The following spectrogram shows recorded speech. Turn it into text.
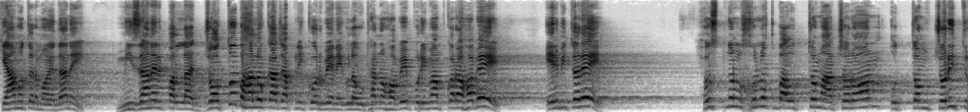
কেয়ামতের ময়দানে মিজানের পাল্লা যত ভালো কাজ আপনি করবেন, এগুলো উঠানো হবে, পরিমাপ করা হবে। এর ভিতরে হুসনুল খুলুক বা উত্তম আচরণ, উত্তম চরিত্র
